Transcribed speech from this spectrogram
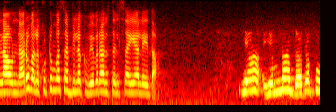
ఎలా ఉన్నారు? వాళ్ళ కుటుంబ సభ్యులకు వివరాలు తెలిసాయా లేదా? యా యమునా దాదాపు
